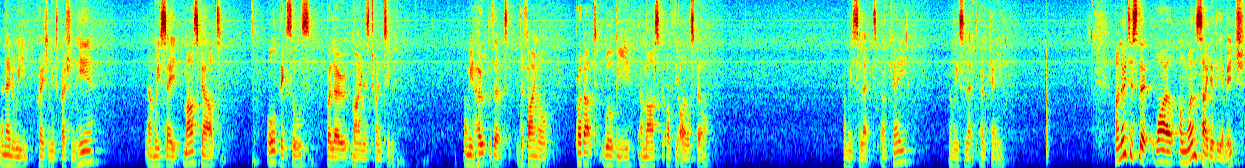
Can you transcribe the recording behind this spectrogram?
and then we create an expression here and we say mask out all pixels below minus 20 and we hope that the final Product will be a mask of the oil spill. And we select OK, and we select OK. Now notice that while on one side of the image,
